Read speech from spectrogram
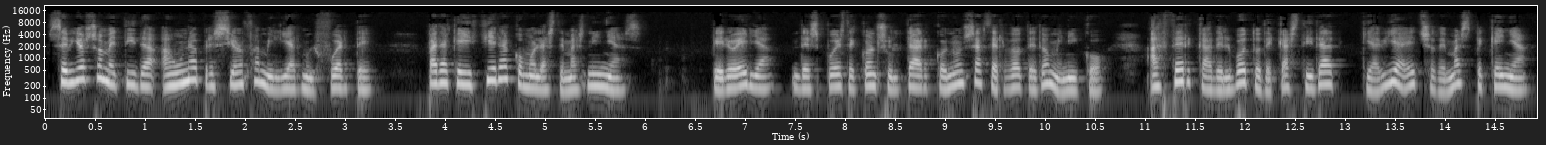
se vio sometida a una presión familiar muy fuerte para que hiciera como las demás niñas. Pero ella, después de consultar con un sacerdote dominico acerca del voto de castidad que había hecho de más pequeña,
